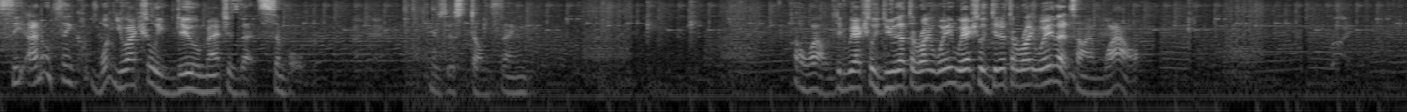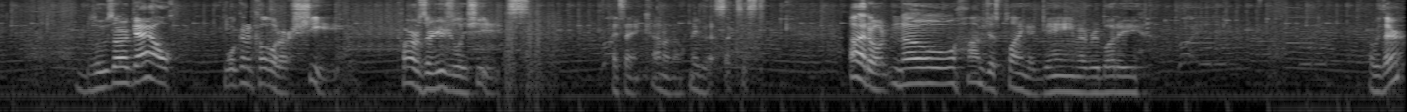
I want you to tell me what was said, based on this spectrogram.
See, I don't think what you actually do matches that symbol. Here's this dumb thing. Oh wow, did we actually do that the right way? We actually did it the right way that time, wow. Blue's our gal. We're gonna call it our she. Cars are usually she's. I think. I don't know. Maybe that's sexist. I don't know. I'm just playing a game, everybody. Are we there?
